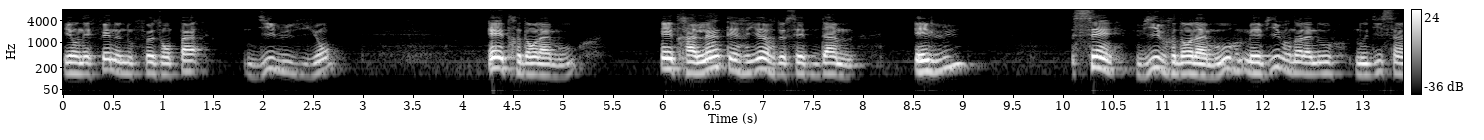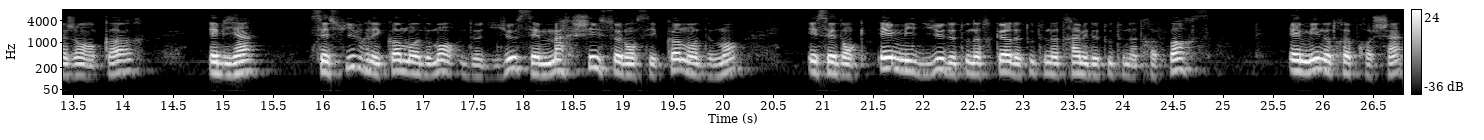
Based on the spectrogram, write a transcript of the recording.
Et en effet, ne nous faisons pas d'illusions. Être dans l'amour, être à l'intérieur de cette dame élue, c'est vivre dans l'amour, mais vivre dans l'amour, nous dit Saint Jean encore, eh bien, c'est suivre les commandements de Dieu, c'est marcher selon ses commandements, et c'est donc aimer Dieu de tout notre cœur, de toute notre âme et de toute notre force, aimer notre prochain,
